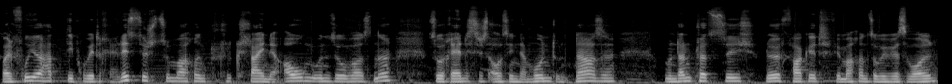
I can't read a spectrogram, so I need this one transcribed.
Weil früher hat die probiert realistisch zu machen, kl- kleine Augen und sowas, ne? So realistisch aussehender Mund und Nase. Und dann plötzlich, nö, fuck it, wir machen so, wie wir es wollen.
